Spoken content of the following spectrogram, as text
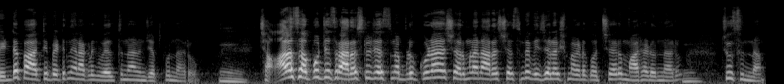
బిడ్డ పార్టీ పెట్టి నేను అక్కడికి వెళ్తున్నానని చెప్పున్నారు. చాలా సపోర్ట్ చేస్తారు అరెస్టులు చేస్తున్నప్పుడు కూడా షర్మిలను అరెస్ట్ చేస్తుంటే విజయలక్ష్మి అక్కడికి వచ్చారు మాట్లాడున్నారు. చూస్తున్నాం.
